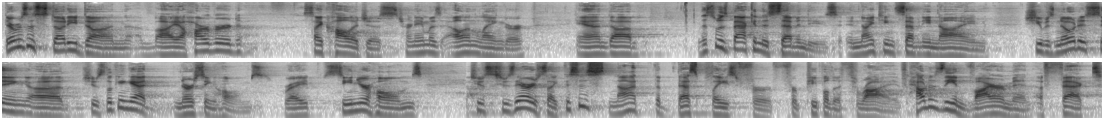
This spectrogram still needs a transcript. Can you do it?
There was a study done by a Harvard psychologist. Her name was Ellen Langer, and uh, this was back in the 70s. In 1979, she was noticing, uh, she was looking at nursing homes, right? Senior homes. She was, she was there, it's like, this is not the best place for, for people to thrive. How does the environment affect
